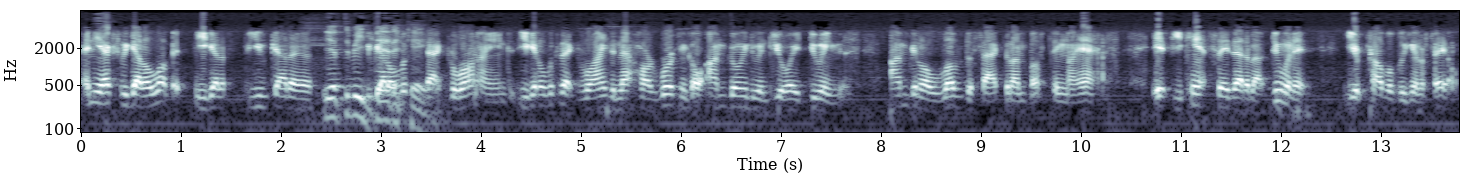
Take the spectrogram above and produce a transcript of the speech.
and you actually got to love it. You got to, you got to, you have to be you got look at dedicated. that grind. You got to look at that grind and that hard work and go, I'm going to enjoy doing this. I'm going to love the fact that I'm busting my ass. If you can't say that about doing it, you're probably going to fail.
